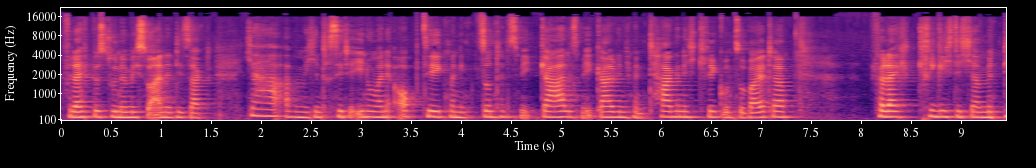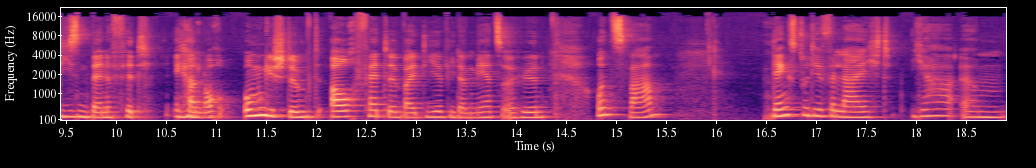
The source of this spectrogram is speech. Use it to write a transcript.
Vielleicht bist du nämlich so eine, die sagt, ja, aber mich interessiert ja eh nur meine Optik, meine Gesundheit ist mir egal, ist mir egal, wenn ich meine Tage nicht kriege und so weiter. Vielleicht kriege ich dich ja mit diesem Benefit eher noch umgestimmt, auch Fette bei dir wieder mehr zu erhöhen. Und zwar denkst du dir vielleicht, ja, ähm,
